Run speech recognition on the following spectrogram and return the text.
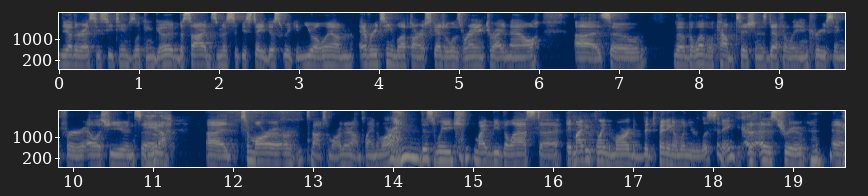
the other SEC teams looking good. Besides Mississippi State this week and ULM, every team left on our schedule is ranked right now. Uh, so the the level of competition is definitely increasing for LSU, and so. Yeah uh, tomorrow, or it's not tomorrow. They're not playing tomorrow. this week might be the last. Uh, they might be playing tomorrow, but depending on when you're listening. that is true. Uh,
